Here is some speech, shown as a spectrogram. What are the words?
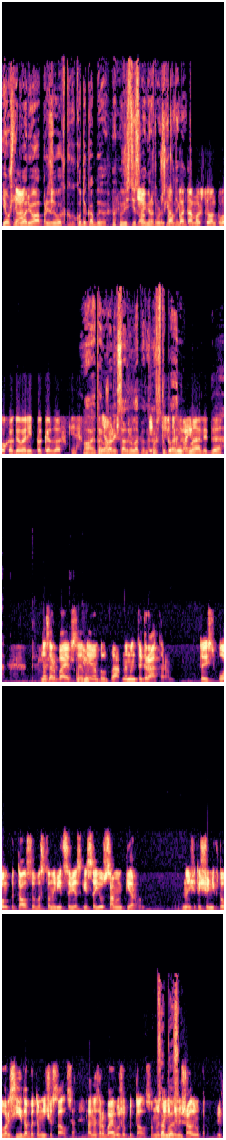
Я уж не да. говорю о призывах к КДКБ вести свои миротворческие Там, Потому что он плохо говорит по-казахски. А, это уже Александр Лапин выступает. Вы знали, да. Назарбаев в свое время был главным интегратором то есть он пытался восстановить Советский Союз самым первым. Значит, еще никто в России об этом не чесался, а Назарбаев уже пытался. Но Согласен. это не помешало ему построить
